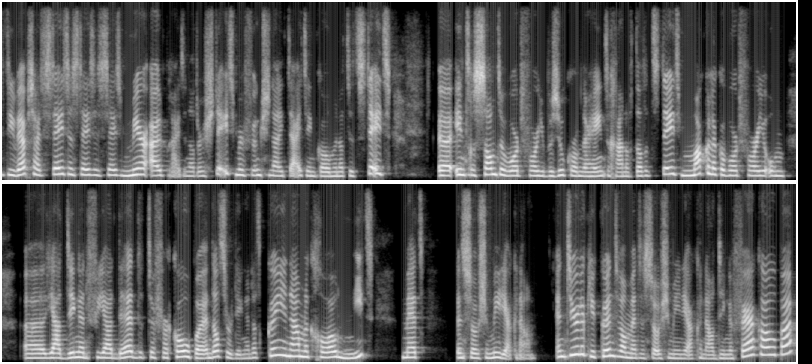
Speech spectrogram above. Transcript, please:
dat die website steeds en steeds en steeds meer uitbreidt. En dat er steeds meer functionaliteit in komen. En dat het steeds uh, interessanter wordt voor je bezoeker om erheen te gaan. Of dat het steeds makkelijker wordt voor je om uh, ja, dingen via de, te verkopen en dat soort dingen. Dat kun je namelijk gewoon niet met een social media kanaal. En tuurlijk, je kunt wel met een social media kanaal dingen verkopen.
